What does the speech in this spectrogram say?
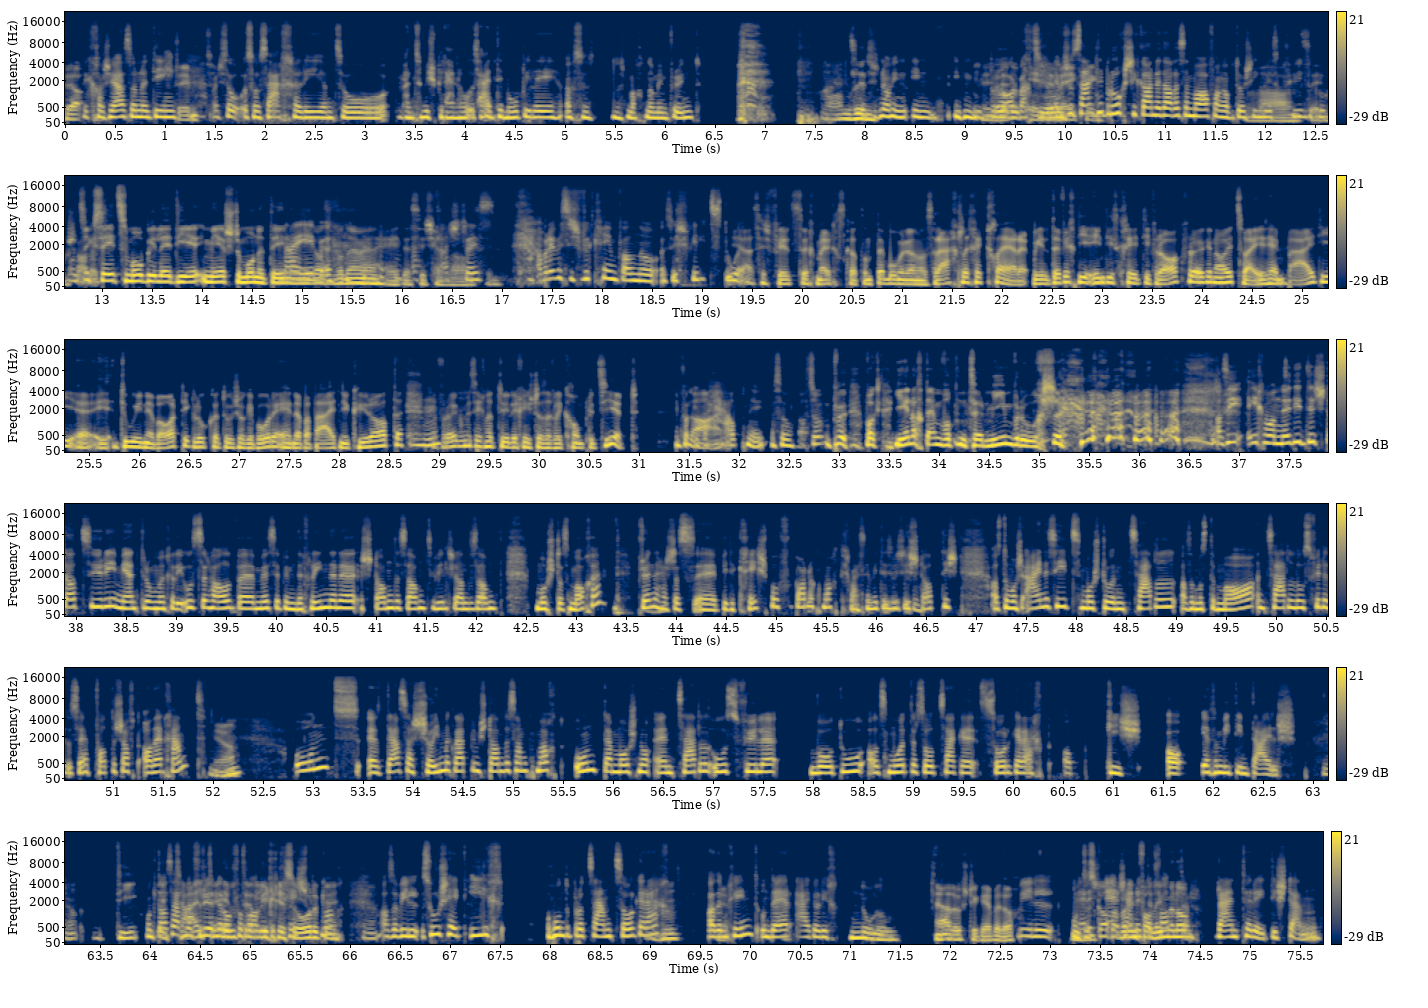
ja. Da kannst du ja auch so ein Ding, Stimmt. so, so Sachen und so. Haben zum Beispiel auch noch das eine Mobile, also das macht noch mein Freund. Das Wahnsinn. ist noch in, in, in, In Produktion. der- Und schlussendlich brauchst du gar nicht alles am Anfang, aber du hast irgendwie das Gefühl, du brauchst Und sie sieht das Mobile die im ersten Monat eh Nein. Also von dem her. Hey, das ist ja Kein Stress. Aber eben, es ist wirklich im Fall noch, es ist viel zu tun. Ja, es ist viel zu, ich merke es gerade. Und dann muss man ja noch das Rechtliche klären. Weil, darf ich die indiskrete Frage fragen, euch zwei? Ihr habt beide, äh, du in Erwartung, Luca, du schon geboren, habt aber beide nicht geheiratet. Mhm. Da fragt man sich natürlich, ist das ein bisschen kompliziert? Nein. überhaupt nicht. Also, Also, je nachdem, wo du einen Termin brauchst. also ich, ich wohne nicht in der Stadt Zürich. Wir haben darum ein bisschen außerhalb äh, müssen, bei einem kleineren Standesamt, Zivilstandesamt, musst du das machen. Früher hast du das äh, bei der KESB offenbar noch gemacht. Ich weiß nicht, wie das in der Stadt ist. Also du musst einerseits musst du einen Zettel, also muss der Mann einen Zettel ausfüllen, dass er die Vaterschaft anerkennt. Ja. Und Und äh, das hast du schon immer, glaube ich, im Standesamt gemacht. Und dann musst du noch einen Zettel ausfüllen, wo du als Mutter sozusagen Sorgerecht abgibst, an- also mit ihm teilst. Die Und das hat man früher offenbar bei der Sorge. gemacht. Also weil sonst hätte ich 100% Sorgerecht Mhm. an dem Ja. Kind und er eigentlich null. Ja, lustig, eben doch. Weil Und das ist- geht er aber im Fall immer Vater, Rein theoretisch dann.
